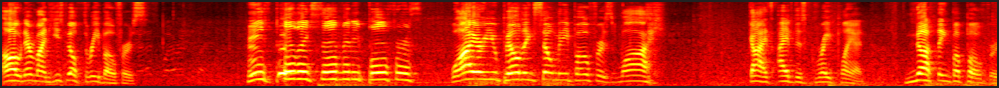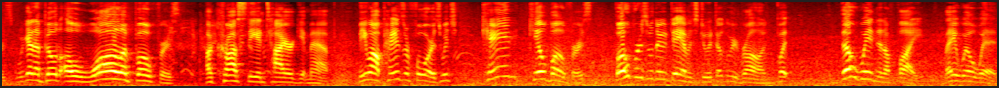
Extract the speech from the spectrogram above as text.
Oh, never mind. He's built three Bofors. He's building so many Bofors. Why are you building so many Bofors? Why? Guys, I have this great plan. Nothing but Bofors. We're going to build a wall of Bofors across the entire map. Meanwhile, Panzer IVs, which can kill Bofors. Bofors will do damage to it, don't get me wrong, but they'll win in a fight. They will win.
